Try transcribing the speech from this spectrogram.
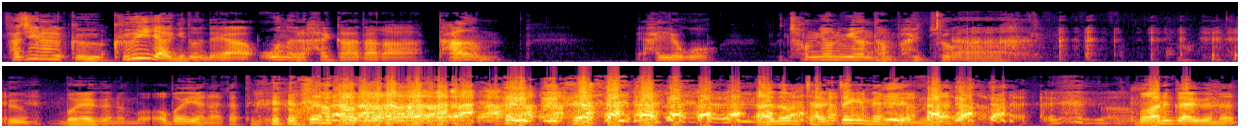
사실 그그 이야기도 내가 오늘 할까 하다가 다음 하려고 청년 위원단 봐 있죠. 아, 그 뭐야 그는 뭐 어버이 연합 같은 거. 아 너무 자극적인 멘트였나? 뭐 하는 거야 그는?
